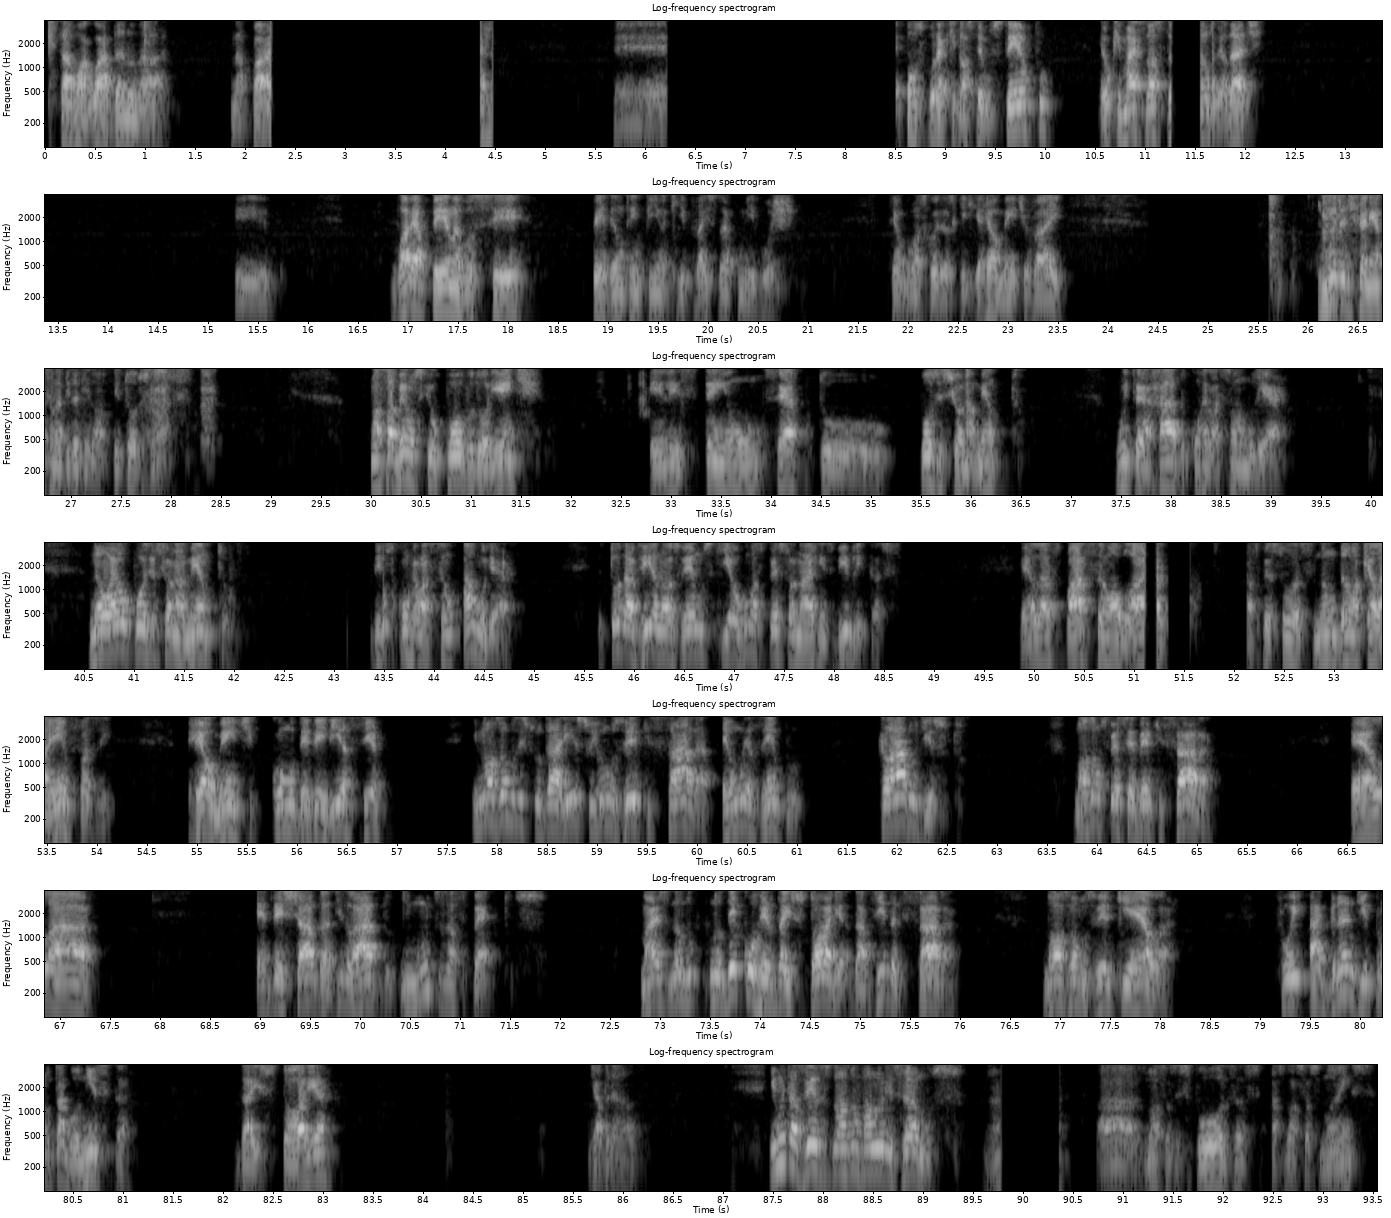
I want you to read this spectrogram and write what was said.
que estavam aguardando na, na página. É... Vamos por aqui, nós temos tempo, é o que mais nós estamos, na é verdade? E vale a pena você perder um tempinho aqui para estudar comigo hoje. Tem algumas coisas aqui que realmente vai muita diferença na vida de, nós, de todos nós. Nós sabemos que o povo do Oriente eles têm um certo posicionamento muito errado com relação à mulher. Não é o posicionamento de Deus com relação à mulher. Todavia, nós vemos que algumas personagens bíblicas elas passam ao largo. As pessoas não dão aquela ênfase realmente como deveria ser. E nós vamos estudar isso e vamos ver que Sara é um exemplo claro disto. Nós vamos perceber que Sara ela é deixada de lado em muitos aspectos. Mas no, no decorrer da história, da vida de Sara, nós vamos ver que ela foi a grande protagonista da história de Abraão. E muitas vezes nós não valorizamos né, as nossas esposas, as nossas mães.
